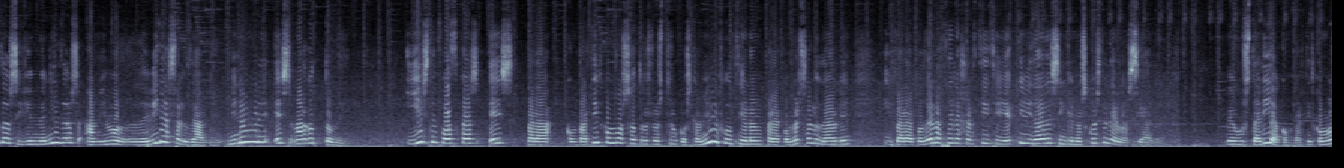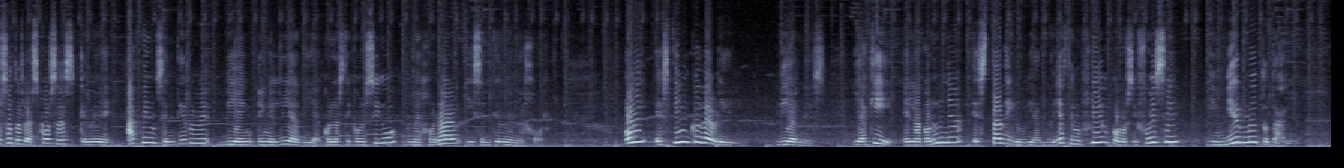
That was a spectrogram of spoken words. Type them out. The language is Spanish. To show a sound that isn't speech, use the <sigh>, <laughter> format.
todos y bienvenidos a mi modo de vida saludable. Mi nombre es Margot Tomé y este podcast es para compartir con vosotros los trucos que a mí me funcionan para comer saludable y para poder hacer ejercicio y actividades sin que nos cueste demasiado. Me gustaría compartir con vosotros las cosas que me hacen sentirme bien en el día a día, con las que consigo mejorar y sentirme mejor. Hoy es 5 de abril, viernes, y aquí en La Coruña está diluviando y hace un frío como si fuese invierno total.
